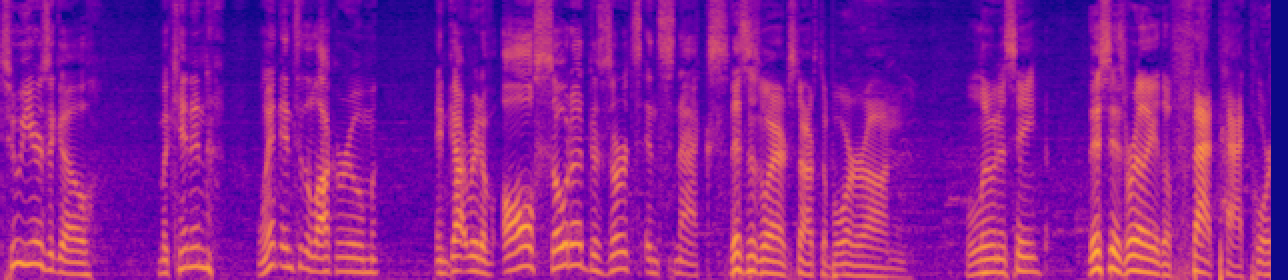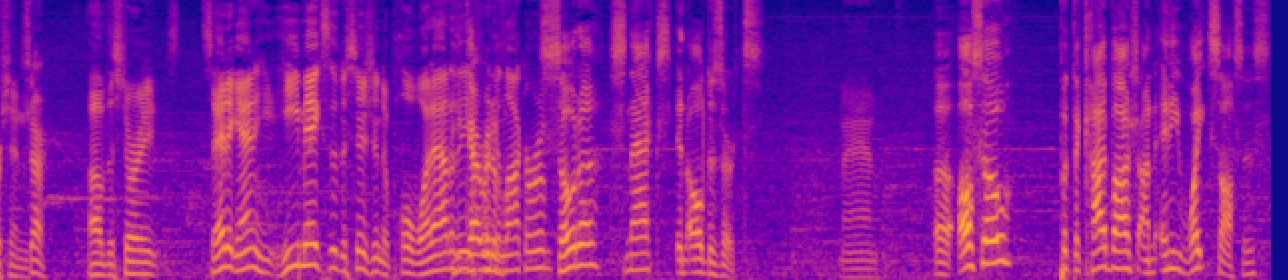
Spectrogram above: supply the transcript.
two years ago, MacKinnon went into the locker room and got rid of all soda, desserts, and snacks. This is where it starts to border on lunacy. This is really the fat pack portion Sure. of the story. Say it again. He, he makes the decision to pull what out of He the got rid freaking of locker room. soda, snacks, and all desserts. Man, Uh, also, put the kibosh on any white sauces.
